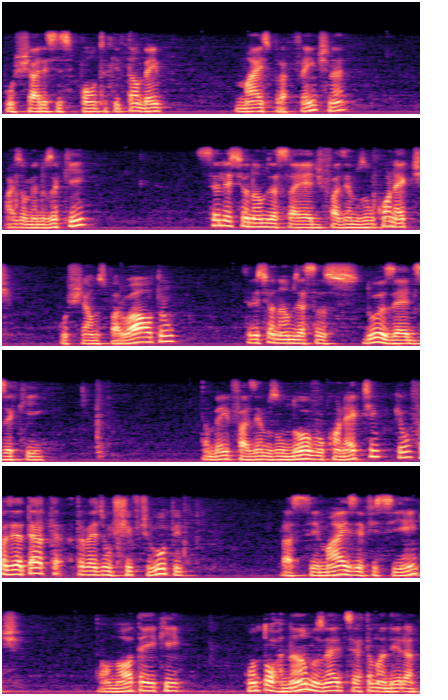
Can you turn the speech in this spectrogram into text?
puxar esses pontos aqui também mais para frente, né? mais ou menos aqui. Selecionamos essa edge, fazemos um connect, puxamos para o alto. Selecionamos essas duas edges aqui, também fazemos um novo connect, que eu vou fazer até através de um shift loop, para ser mais eficiente. Então notem que contornamos, né, de certa maneira,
